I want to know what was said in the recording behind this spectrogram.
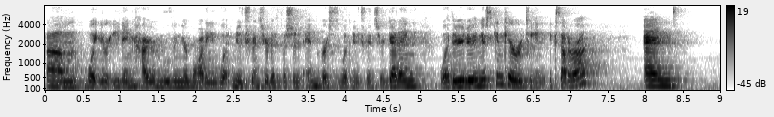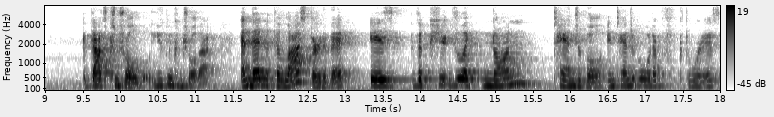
um, what you're eating, how you're moving your body, what nutrients you're deficient in versus what nutrients you're getting, whether you're doing your skincare routine, etc. And that's controllable. You can control that. And then the last third of it is the pure, the like non-tangible, intangible, whatever the word is,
